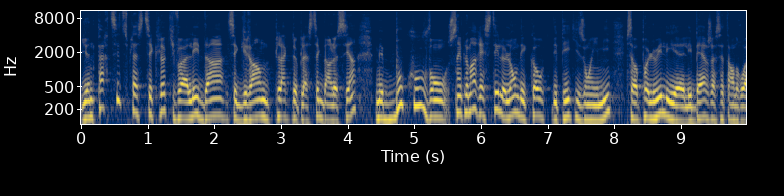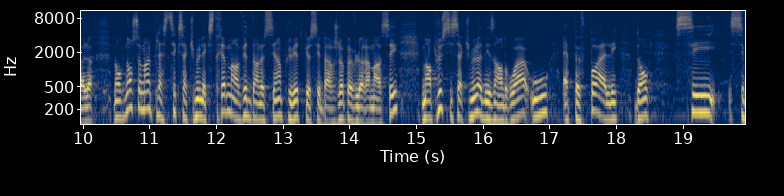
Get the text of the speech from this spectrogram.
Il y a une partie du plastique-là qui va aller dans ces grandes plaques de plastique dans l'océan, mais beaucoup vont simplement rester le long des côtes des pays qu'ils ont émis, puis ça va polluer les, euh, les berges à cet endroit-là. Donc, non seulement le plastique s'accumule extrêmement vite dans l'océan, plus vite que ces barges-là peuvent le ramasser, mais en plus, il s'accumule à des endroits où elles ne peuvent pas aller. Donc, c'est, si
